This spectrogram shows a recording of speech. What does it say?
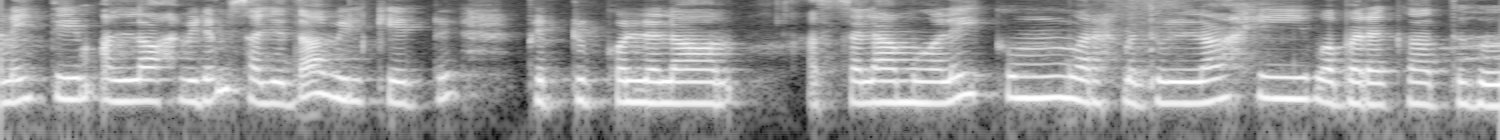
அனைத்தையும் அல்லாஹ்விடம் சஜிதாவில் கேட்டு பெற்றுக்கொள்ளலாம் அஸ்ஸலாமு அலைக்கும் வரமத்துல்லாஹி வபரகாத்துஹு.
